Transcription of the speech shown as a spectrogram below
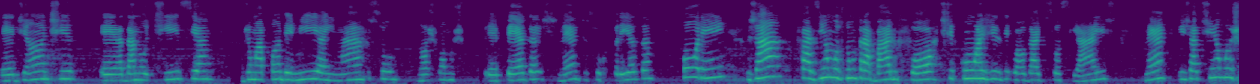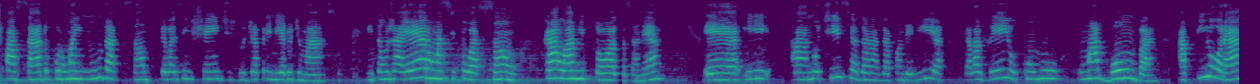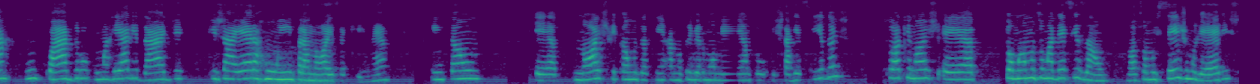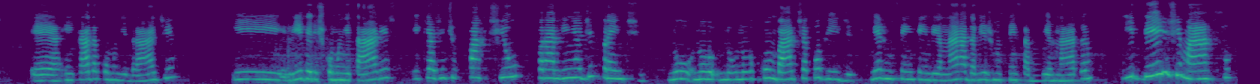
é, diante é, da notícia de uma pandemia em março, nós fomos é, pegas né, de surpresa, porém já fazíamos um trabalho forte com as desigualdades sociais, né? E já tínhamos passado por uma inundação pelas enchentes do dia 1 de março. Então, já era uma situação calamitosa, né? É, e a notícia da, da pandemia, ela veio como uma bomba a piorar um quadro, uma realidade que já era ruim para nós aqui, né? Então, é, nós ficamos assim, no primeiro momento, estarrecidas, só que nós é, tomamos uma decisão. Nós somos seis mulheres é, em cada comunidade e líderes comunitárias e que a gente partiu para a linha de frente no, no, no, no, combate à Covid, mesmo sem entender nada, mesmo sem saber nada. E desde março,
